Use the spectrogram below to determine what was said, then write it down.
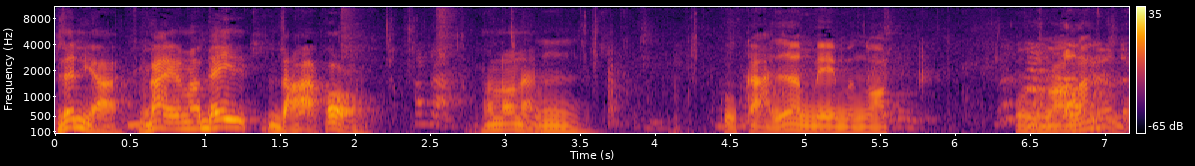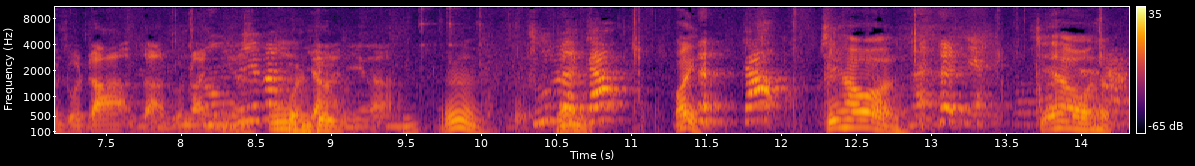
rất nhỉ ngay mà đây giá có nó nói này. Ừ. Củ cải rất là mềm và ngọt. Ôi, ngon lắm. Có nói nhiều. Quần đó ừ. Chú lên cháu. Ôi, Cháu. chị Hậu à? Chị Hậu à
